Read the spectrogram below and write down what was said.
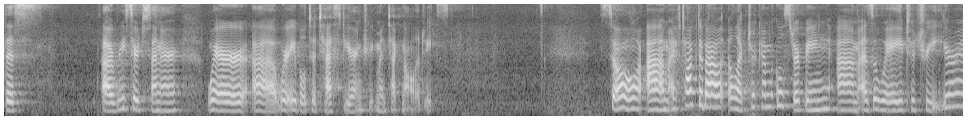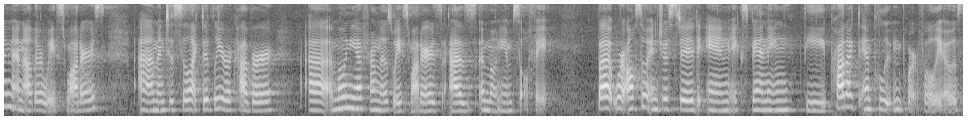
this uh, research center where uh, we're able to test urine treatment technologies. So um, I've talked about electrochemical stripping um, as a way to treat urine and other wastewaters um, and to selectively recover uh, ammonia from those wastewaters as ammonium sulfate. But we're also interested in expanding the product and pollutant portfolios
